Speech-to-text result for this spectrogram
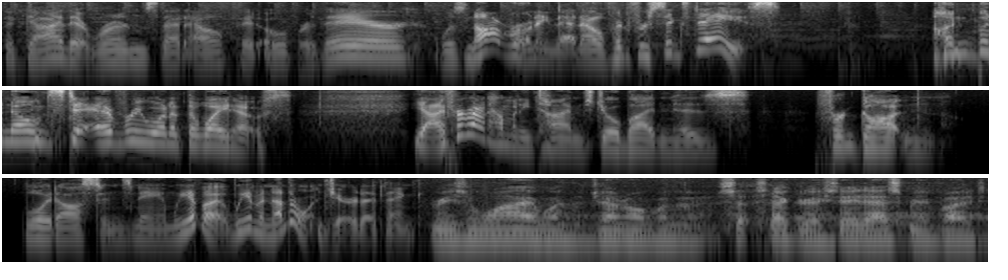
The guy that runs that outfit over there was not running that outfit for six days, unbeknownst to everyone at the White House. Yeah, I forgot how many times Joe Biden has forgotten Lloyd Austin's name. We have a we have another one, Jared. I think. Reason why, when the general, when the Se- Secretary of State asked me if I'd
